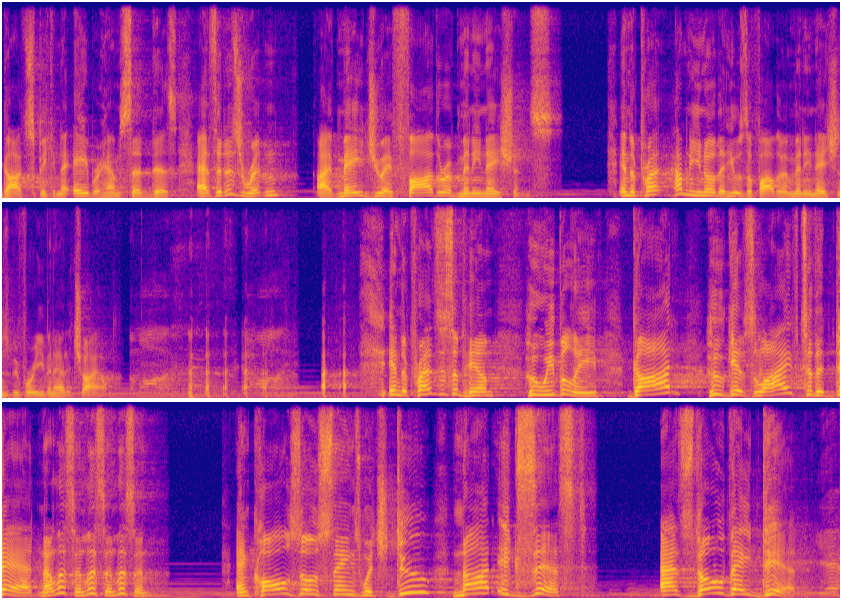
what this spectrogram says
God speaking to Abraham said this As it is written, I've made you a father of many nations. In the pre- How many of you know that he was the father of many nations before he even had a child? Come on. Come on. In the presence of Him who we believe, God who gives life to the dead. Now, listen, listen, listen. And calls those things which do not exist as though they did. Yes.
